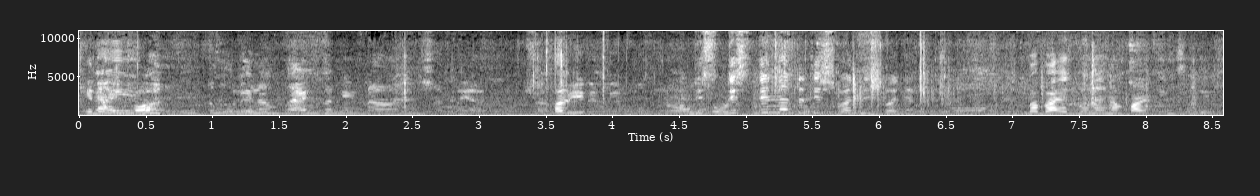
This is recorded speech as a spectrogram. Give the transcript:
Kinain mo? Tumuli ng kain kanina. Sa. Sa This, this din na to, this one, this one yan. Babayad mo na ng parking sa gate.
